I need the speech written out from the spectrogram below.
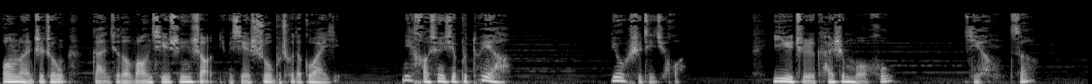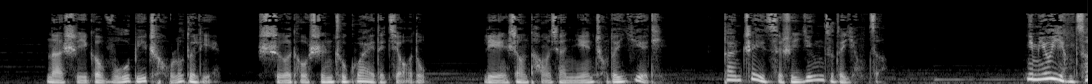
慌乱之中感觉到王琦身上有些说不出的怪异，你好像有些不对啊。又是这句话，意志开始模糊。影子，那是一个无比丑陋的脸，舌头伸出怪的角度，脸上淌下粘稠的液体，但这次是英子的影子。你们有影子？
